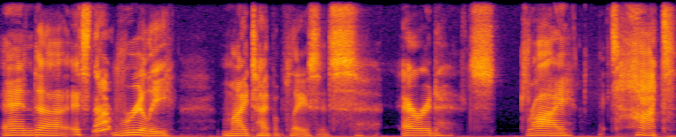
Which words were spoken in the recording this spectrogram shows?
and uh, it's not really my type of place. It's arid, it's dry, it's hot,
